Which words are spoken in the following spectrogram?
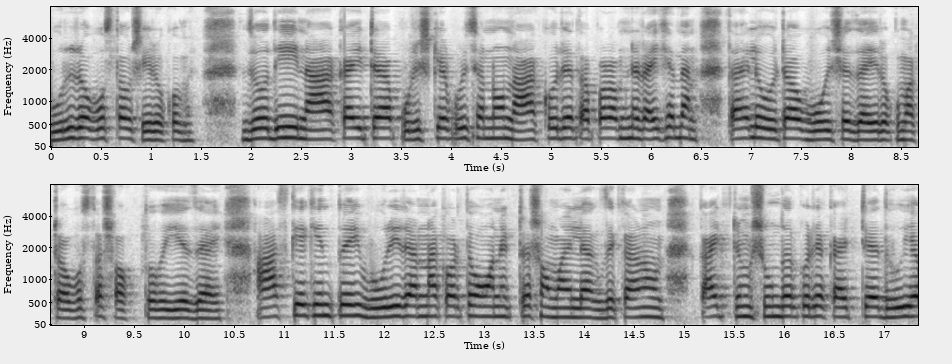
বুড়ির অবস্থাও সেই সেরকমই। যদি না কাইটা পরিষ্কার, পরিচ্ছন্ন না করে তারপর আপনি রাইখে দেন, তাহলে ওইটাও বইসে যায়, এরকম একটা অবস্থা শক্ত হয়ে যায়। আজকে কিন্তু এই ভুড়ি রান্না করতেও অনেকটা সময় লাগছে, কারণ কাইট সুন্দর করে কাইটটা ধুইয়া,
